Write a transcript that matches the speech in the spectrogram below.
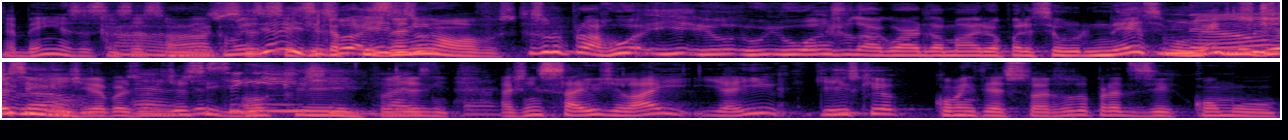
É. É bem essa sensação Caraca, mesmo. Mas você, e aí, você fica pisando vocês, em ovos. Vocês foram pra rua e, e, e, o anjo da guarda Mário apareceu nesse momento? Não. No dia seguinte, ele apareceu é, no dia, dia seguinte. seguinte. Foi dia seguinte. É. A gente saiu de lá e, e aí, que é isso que eu comentei a história toda para dizer como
